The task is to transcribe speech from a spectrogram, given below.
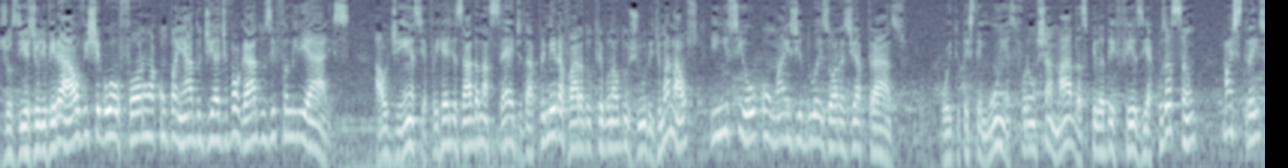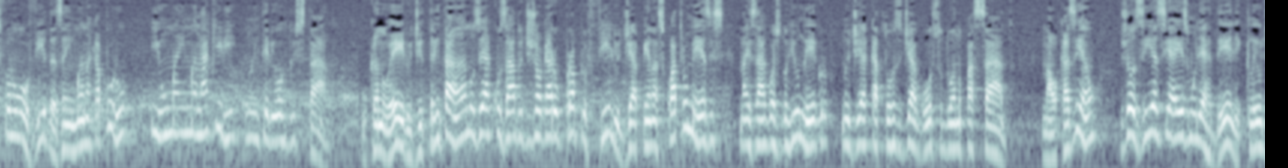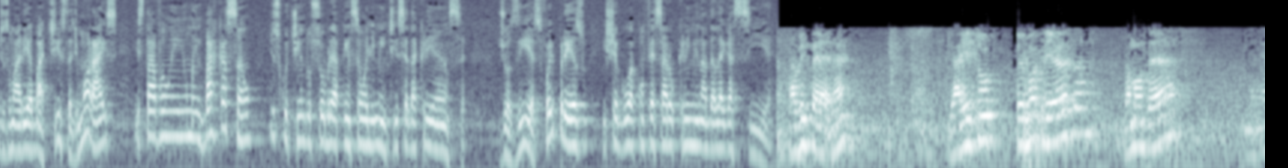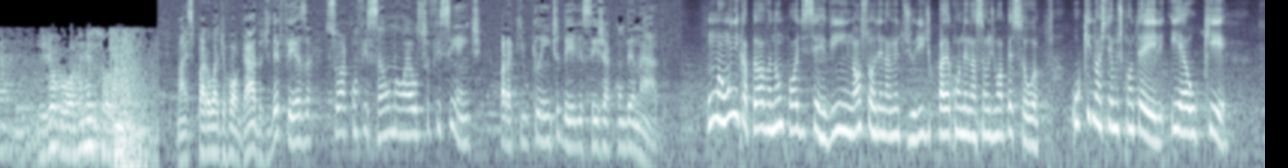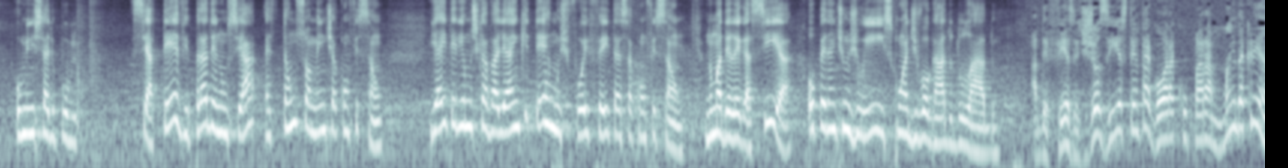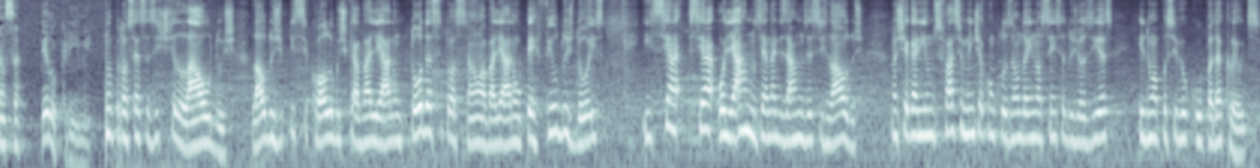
Josias de Oliveira Alves chegou ao fórum acompanhado de advogados e familiares. A audiência foi realizada na sede da primeira vara do Tribunal do Júri de Manaus e iniciou com mais de duas horas de atraso. Oito testemunhas foram chamadas pela defesa e acusação, mais três foram ouvidas em Manacapuru e uma em Manaquiri, no interior do estado. O canoeiro, de 30 anos, é acusado de jogar o próprio filho, de apenas quatro meses, nas águas do Rio Negro no dia 14 de agosto do ano passado. Na ocasião, Josias e a ex-mulher dele, Cleudes Maria Batista de Moraes, estavam em uma embarcação discutindo sobre a pensão alimentícia da criança. Josias foi preso e chegou a confessar o crime na delegacia. Estava em pé, né? E aí tu pegou a criança da mão dela jogou, arremessou. Mas para o advogado de defesa, só a confissão não é o suficiente para que o cliente dele seja condenado. Uma única prova não pode servir em nosso ordenamento jurídico para a condenação de uma pessoa. O que nós temos contra ele e é o que o Ministério Público se ateve para denunciar é tão somente a confissão. E aí teríamos que avaliar em que termos foi feita essa confissão: numa delegacia ou perante um juiz com um advogado do lado. A defesa de Josias tenta agora culpar a mãe da criança pelo crime. No processo existem laudos, laudos de psicólogos que avaliaram toda a situação, avaliaram o perfil dos dois. E se, a, se a olharmos e analisarmos esses laudos, nós chegaríamos facilmente à conclusão da inocência do Josias e de uma possível culpa da Cleudes.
